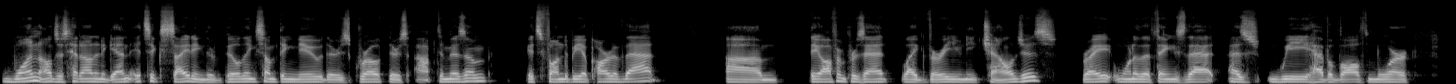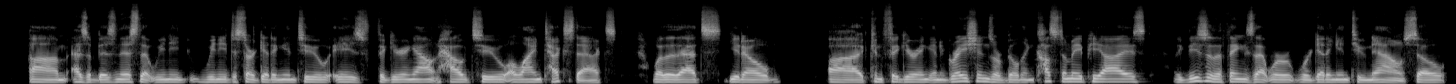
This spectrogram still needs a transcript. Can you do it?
one, I'll just hit on it again. It's exciting. They're building something new. There's growth. There's optimism. It's fun to be a part of that. Um, they often present like very unique challenges, right? One of the things that as we have evolved more um, as a business that we need we need to start getting into is figuring out how to align tech stacks, whether that's you know uh, configuring integrations or building custom APIs. Like these are the things that we're we're getting into now. So,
